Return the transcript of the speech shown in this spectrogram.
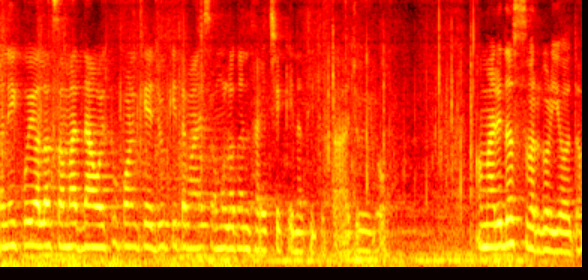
અને કોઈ અલગ સમાજના હોય, તું પણ કહેજો કે તમારે સમૂહ લગ્ન થાય છે કે નથી થતા આ જોઈ લો. અમારે દસ વર્ગળીઓ હતો.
